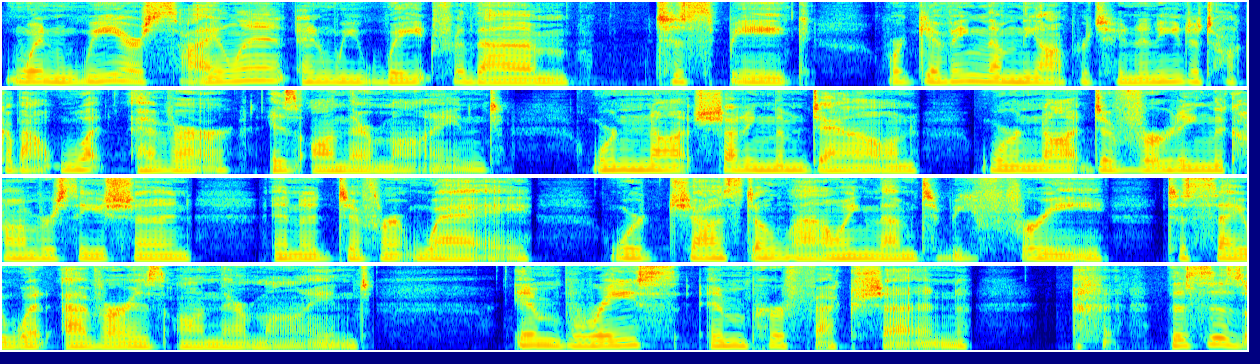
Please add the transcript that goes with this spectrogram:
when we are silent and we wait for them to speak, we're giving them the opportunity to talk about whatever is on their mind. We're not shutting them down. We're not diverting the conversation in a different way. We're just allowing them to be free to say whatever is on their mind. Embrace imperfection. this is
